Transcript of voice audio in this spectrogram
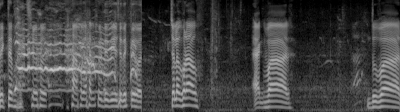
দেখতে পাচ্ছ? আবার ছুটে দিয়েছে, দেখতে পাচ্ছ। চলো ঘোরাও। একবার, দুবার,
